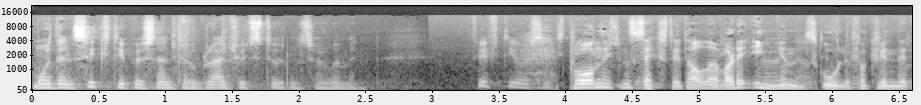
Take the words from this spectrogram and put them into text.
More than 60% of graduate students are women. På 1960-tallet var det ingen skole for kvinner.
